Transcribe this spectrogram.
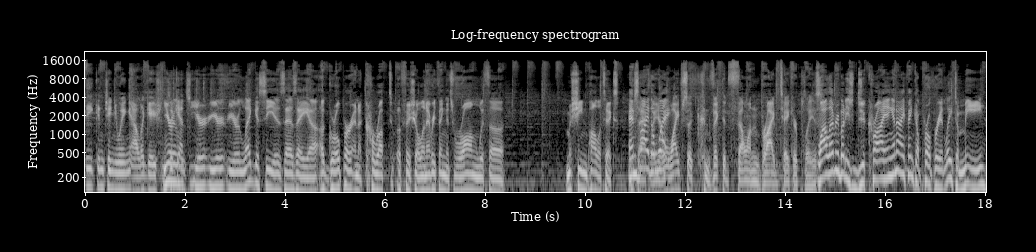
the continuing allegations Your, against him. your your your legacy is as a uh, a groper and a corrupt official and everything that's wrong with uh, machine politics. And exactly. by the Your way, wife's a convicted felon bribe taker, please. While everybody's decrying, and I think appropriately to me,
